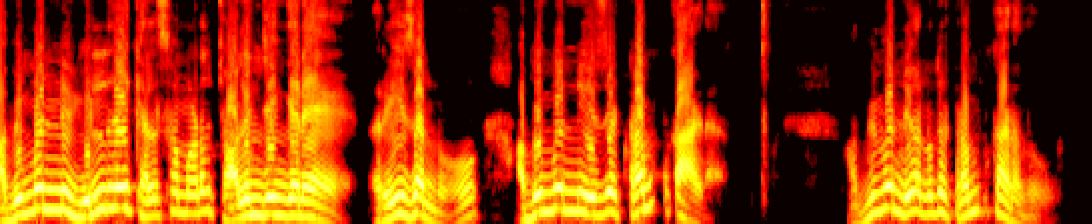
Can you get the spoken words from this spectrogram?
ಅಭಿಮನ್ಯು ಇಲ್ಲದೆ ಕೆಲಸ ಮಾಡೋದು ಚಾಲೆಂಜಿಂಗೇನೆ ರೀಸನ್ನು Abhimanyu is a trump card Abhimanyu ಅನ್ನೋದು ಟ್ರಂಪ್ ಕಾರ್ಡ್ ಅದು.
